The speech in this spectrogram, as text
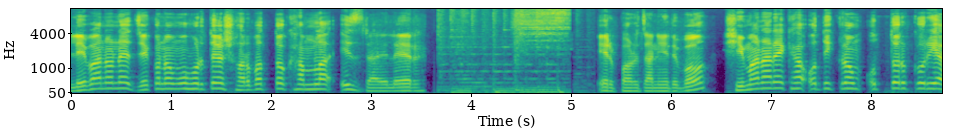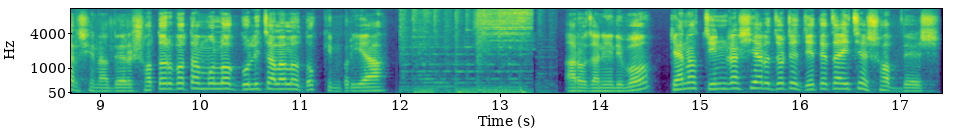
লেবাননে যে কোনো মুহূর্তে সর্বাত্মক হামলা ইসরায়েলের। এরপর জানিয়ে দেব, সীমানা রেখা অতিক্রম উত্তর কোরিয়ার সেনাদের সতর্কতামূলক গুলি চালালো দক্ষিণ কোরিয়া। আরও জানিয়ে দিব, কেন চীন রাশিয়ার জোটে যেতে চাইছে সব দেশ?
